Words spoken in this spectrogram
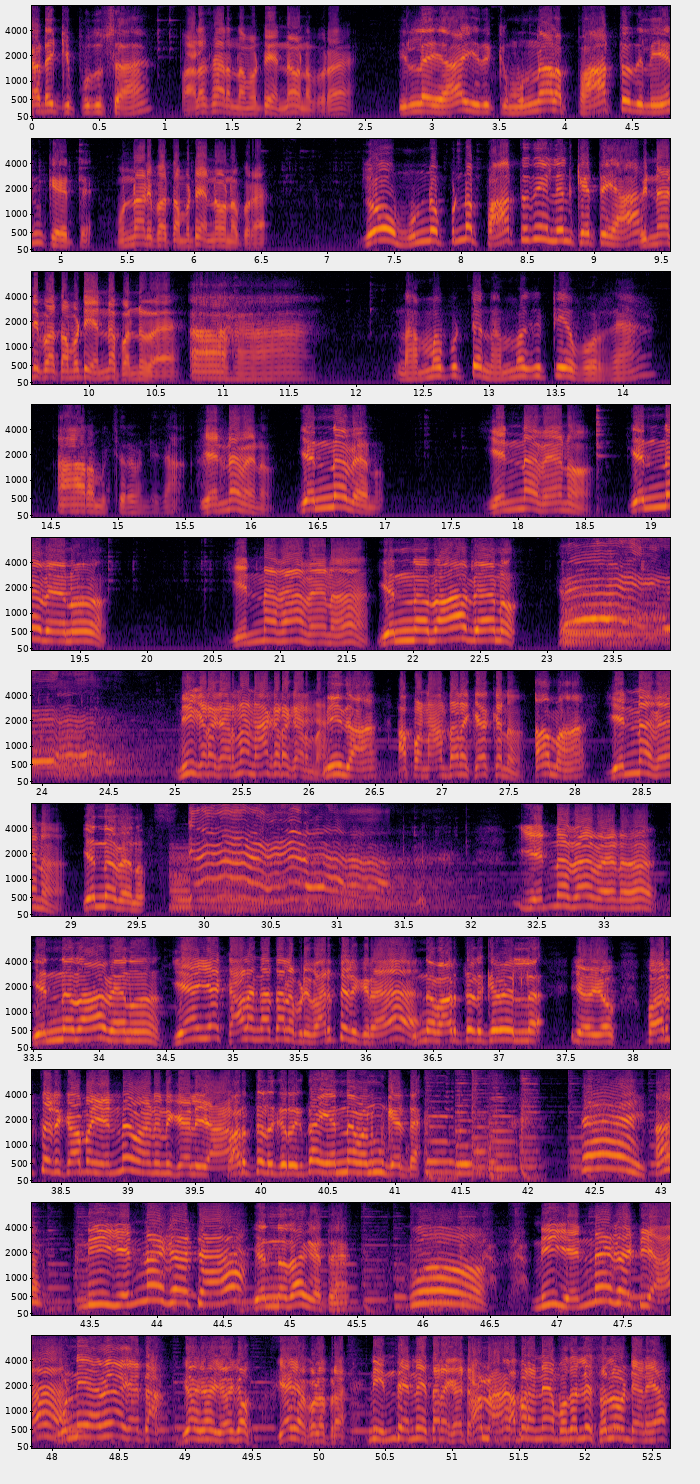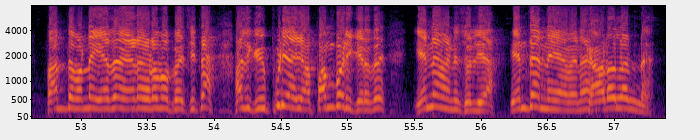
கடைக்கு புதுசா? பழசா இருந்தா மட்டும் என்ன பண்ண போற? இல்லையா இதுக்கு முன்னால பார்த்தது இல்லையேன்னு கேட்டேன். முன்னாடி பார்த்தா மட்டும் என்ன பண்ண போற? யோ முன்ன பின்ன பார்த்ததே இல்லைன்னு கேட்டையா? பின்னாடி பார்த்தா மட்டும் என்ன பண்ணுவ? ஆஹா நம்ம கிட்ட நம்ம கிட்டே போடுறேன். ஆரம்பிச்சிட வேண்டியதான் என்ன வேணும்? என்ன வேணும்? என்ன வேணும்? என்ன வேணும்? என்னதான் வேணும்? என்னதான் வேணும்? நீ கடைக்காரனா நான் கடைக்காரனா? நீதான் அப்ப நான் தானே கேட்கணும். ஆமா. என்ன வேணும்? என்ன வேணும்? என்னதான் வேணும்? என்னதான் வேணும்? ஏன் ஏன் காலங்காத்தால இப்படி வறுத்தெடுக்கிற? இன்னும் வறுத்தெடுக்கவே இல்ல. ஐயோ வறுத்தெடுக்காம என்ன வேணும்னு கேளியா? வறுத்தெடுக்கிறதுக்கு தான் என்ன வேணும்னு கேட்டேன்? நீ என்ன கேட்ட? என்னதான் கேட்டேன். ஓ நீ என்ன கேட்டியா உன்னையாவே கேட்டான் யோ, யோ, யோ, யோ, ஏய்யா குழப்பற? நீ இந்த எண்ணெய் தானே கேட்ட? அப்புறம் என்ன முதல்ல சொல்ல வேண்டியானயா? வந்த உடனே ஏதோ இட இடமா பேசிட்டா, அதுக்கு இப்படி ஐயா பம்படிக்கிறது? என்ன வேணும் சொல்லியா? எந்த எண்ணெயா வேணும்? கடல் எண்ணெய்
